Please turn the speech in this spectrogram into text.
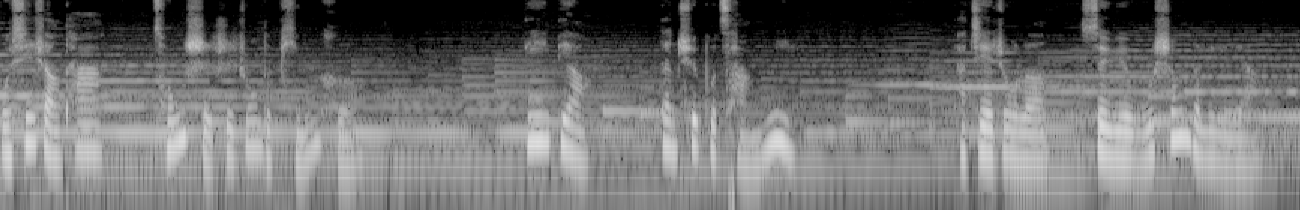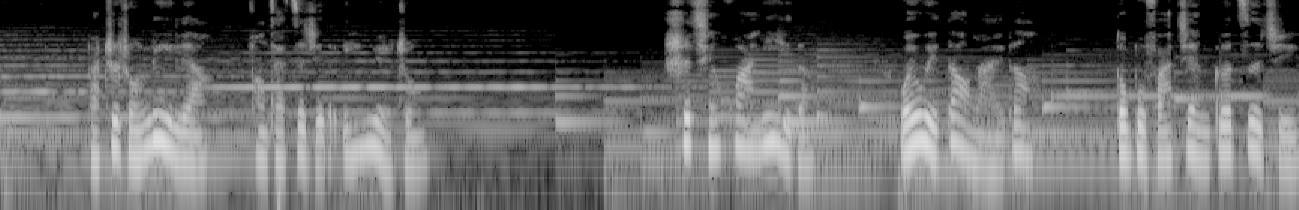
我欣赏他。从始至终的平和、低调，但却不藏匿。他借助了岁月无声的力量，把这种力量放在自己的音乐中，诗情画意的、娓娓道来的，都不乏建歌自己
